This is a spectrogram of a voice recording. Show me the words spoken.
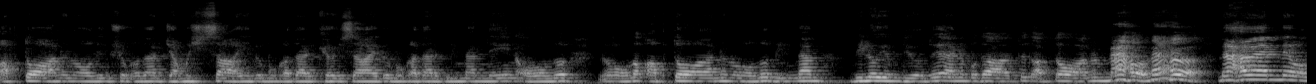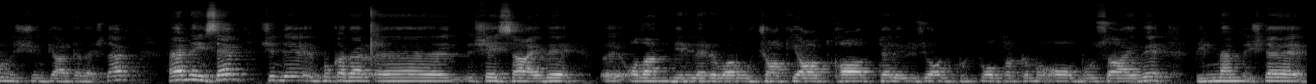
Abdoğan'ın oğluyum şu kadar camış sahibi, bu kadar köy sahibi, bu kadar bilmem neyin oğlu, oğlu Abdoğan'ın oğlu bilmem Biloyum diyordu. Yani bu da artık Abdoğan'ın Meho, Meho, Meho emmi olmuş çünkü arkadaşlar. Her neyse şimdi bu kadar e, şey sahibi olan birileri var. Uçak, yat, kat, televizyon, futbol takımı, o bu sahibi. Bilmem işte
